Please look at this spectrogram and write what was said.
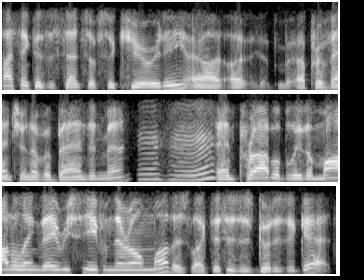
I think there's a sense of security, uh, a, a prevention of abandonment, Mm-hmm. and probably the modeling they receive from their own mothers. Like this is as good as it gets.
